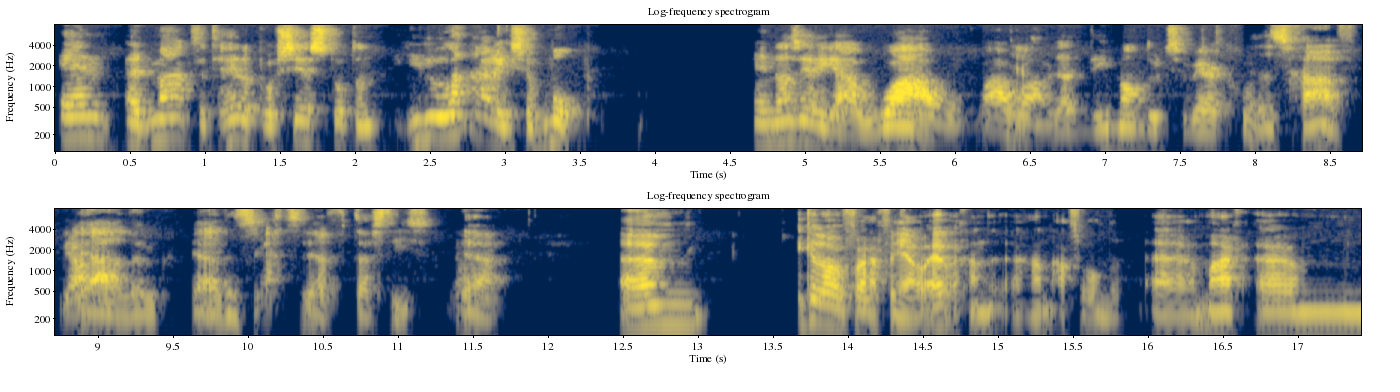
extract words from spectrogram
En het maakt het hele proces tot een hilarische mop. En dan zeg je, ja, wauw, wauw, Ja. wauw, die man doet zijn werk goed. Dat is gaaf. Ja. Ja, leuk. Ja, dat is echt ja, fantastisch. Ja. Ehm, ik heb wel een vraag van jou. Hè? We, gaan, we gaan afronden. Eh, maar ehm,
